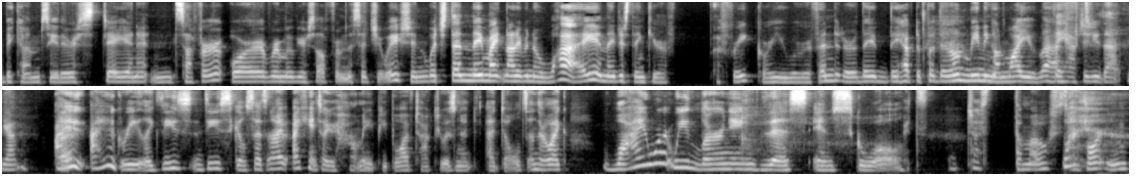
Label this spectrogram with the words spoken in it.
becomes either stay in it and suffer or remove yourself from the situation which then they might not even know why and they just think you're a freak or you were offended or they they have to put their own meaning on why you left They have to do that. Yeah. I, I agree. Like these these skill sets, and I, I can't tell you how many people I've talked to as an ad- adults, and they're like, "Why weren't we learning this in school?" it's just the most important.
